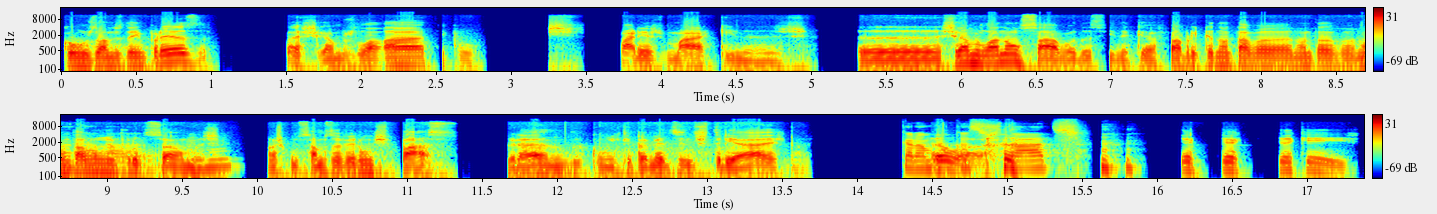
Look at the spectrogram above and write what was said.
com os donos da empresa. Pá, chegamos lá, tipo, várias máquinas. Uh, chegámos lá num sábado, assim, né, a fábrica não estava não tava, não tava em produção, mas uhum. nós começámos a ver um espaço grande, com equipamentos industriais. Mas... Ficaram um pouco assustados. O que, é, que, é, que é isto?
